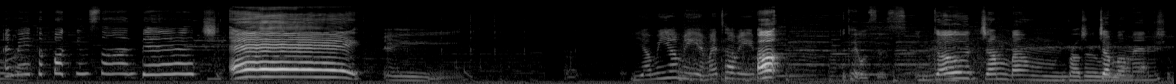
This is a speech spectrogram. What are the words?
I made the fucking sun, bitch. Hey. Hey. Yummy, yummy in my tummy. Oh. Okay, what's this? Mm-hmm. Go Jumbo. Brotherly Jumbo man. actually.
